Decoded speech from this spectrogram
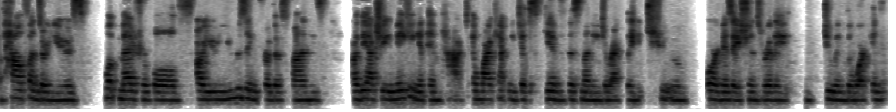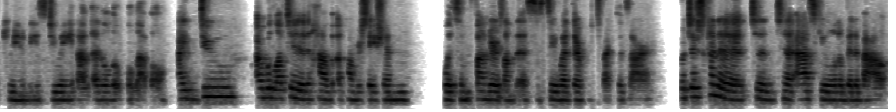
of how funds are used what measurables are you using for those funds? Are they actually making an impact? And why can't we just give this money directly to organizations really doing the work in the communities doing it at, at a local level? I do i would love to have a conversation with some funders on this to see what their perspectives are but just kind of to, to ask you a little bit about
